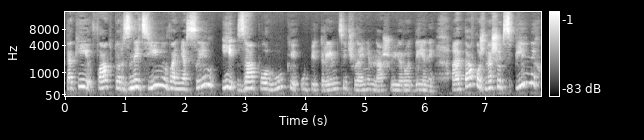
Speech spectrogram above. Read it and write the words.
Такий фактор знецінювання сил і запоруки у підтримці членів нашої родини, а також наших спільних,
